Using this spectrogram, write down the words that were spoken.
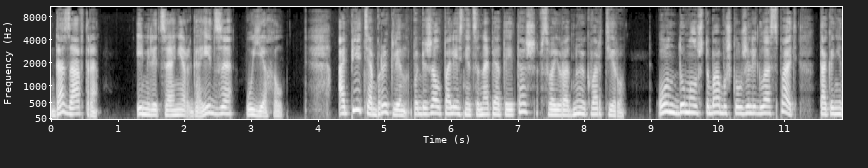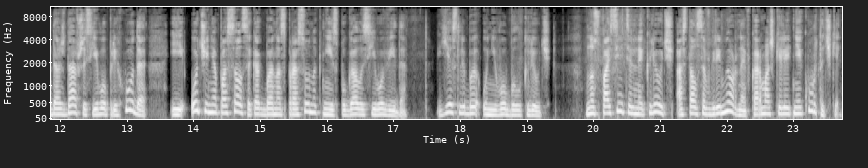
«До завтра». И милиционер Гаидзе уехал. А Петя Брыклин побежал по лестнице на пятый этаж в свою родную квартиру. Он думал, что бабушка уже легла спать, так и не дождавшись его прихода, и очень опасался, как бы она с просонок не испугалась его вида. Если бы у него был ключ. но спасительный ключ остался в гримерной в кармашке летней курточки.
